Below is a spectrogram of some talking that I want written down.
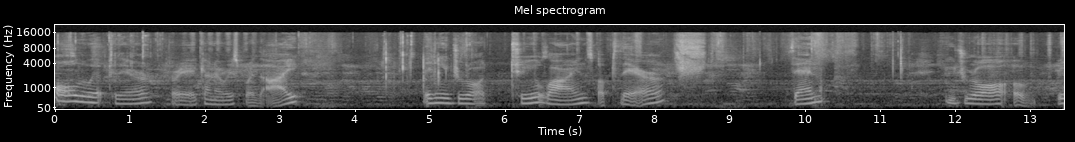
all the way up to there. Sorry, I kind of erased by the eye. Then you draw two lines up there. Then you draw a very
